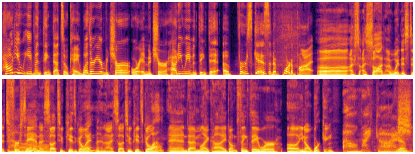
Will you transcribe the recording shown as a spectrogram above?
How do you even think that's okay? Whether you're mature or immature, how do you even think that a first kiss in a porta pot? Uh, I, I saw it. I witnessed it firsthand. I saw two kids go in and I saw two kids go out. And I'm like, I don't think they were, uh, you know, working. Oh my gosh.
